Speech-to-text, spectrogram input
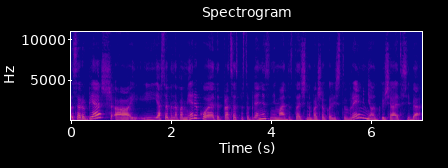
за рубеж, а, и особенно в Америку, этот процесс поступления занимает достаточно большое количество времени. Он включает в себя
